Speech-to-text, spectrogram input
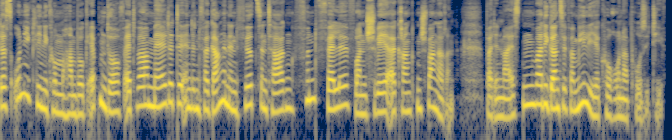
Das Uniklinikum Hamburg-Eppendorf etwa meldete in den vergangenen 14 Tagen fünf Fälle von schwer erkrankten Schwangeren. Bei den meisten war die ganze Familie Corona-positiv.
